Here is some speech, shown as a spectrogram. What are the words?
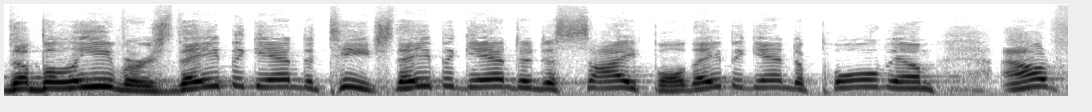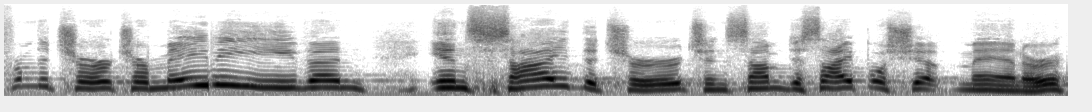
the believers. They began to teach. They began to disciple. They began to pull them out from the church, or maybe even inside the church in some discipleship manner.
